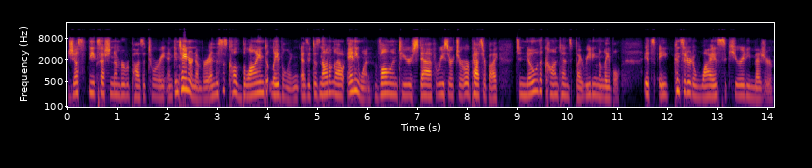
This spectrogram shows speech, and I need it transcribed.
Just the accession number, repository, and container number. And this is called blind labeling as it does not allow anyone, volunteer, staff, researcher, or passerby, to know the contents by reading the label. It's a considered a wise security measure.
